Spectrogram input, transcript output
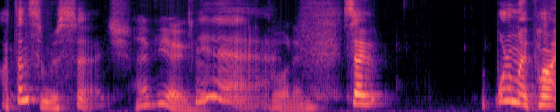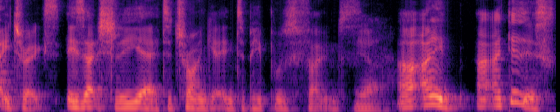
I've done some research. Have you? Yeah. Go on then. So one of my party tricks is actually yeah to try and get into people's phones. Yeah. Uh, I I do this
